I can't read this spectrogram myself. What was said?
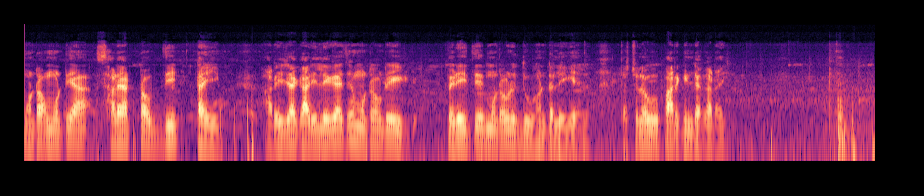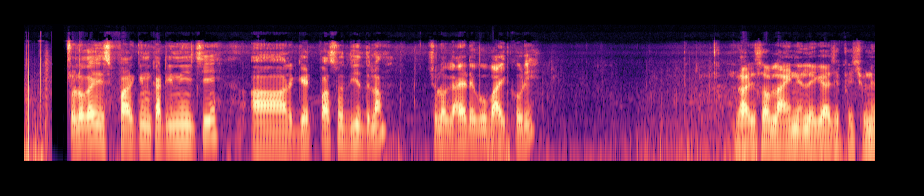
মোটামুটি সাড়ে আটটা অবধি টাইম আর এই যা গাড়ি লেগে আছে, মোটামুটি এই পেরিয়েতে মোটামুটি দু ঘণ্টা লেগে যাবে তা চলো পার্কিংটা কাটাই। চলো গাইস পার্কিং কাটিয়ে নিয়েছি। আর গেট পাসও দিয়ে দিলাম। চলো গাড়িটাকে বাইক করি। গাড়ি সব লাইনে লেগে আছে, পেছনে।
